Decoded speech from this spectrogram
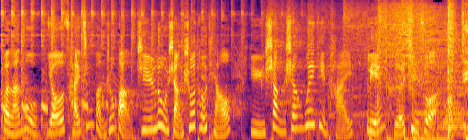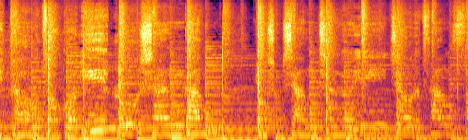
本栏目由财经榜中榜之路上说头条与上山微电台联合制作。我低头走过一路山岗，远处像沉沦已久的沧桑。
